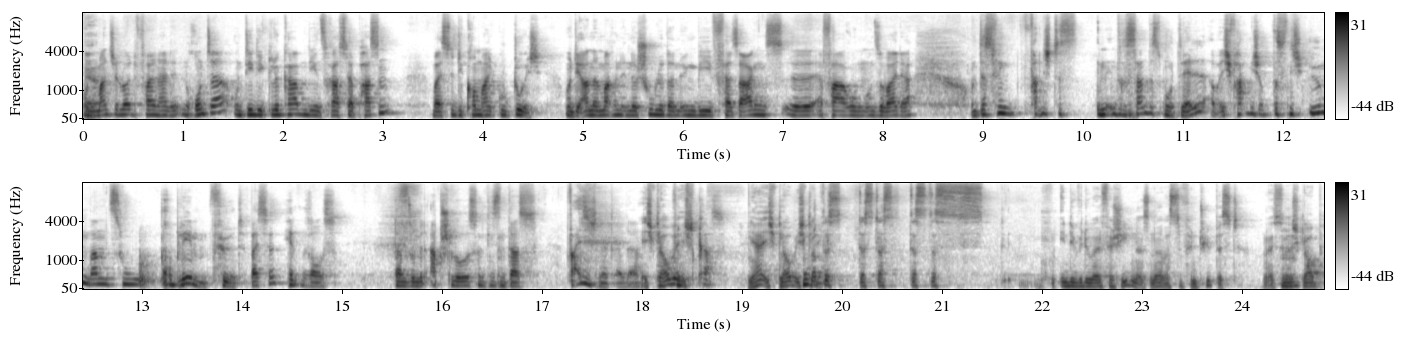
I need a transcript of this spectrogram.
Und Ja. manche Leute fallen halt hinten runter und die, die Glück haben, die ins Raster passen, weißt du, die kommen halt gut durch. Und die anderen machen in der Schule dann irgendwie Versagenserfahrungen äh, und so weiter. Und deswegen fand ich das ein interessantes Modell, aber ich frage mich, ob das nicht irgendwann zu Problemen führt, weißt du, hinten raus. Dann so mit Abschluss und dies und das. Weiß ich nicht, Alter. Ich glaube, Find ich krass. Ja, ich glaube, ich glaube, dass, dass, dass, dass das individuell verschieden ist, ne? was du für ein Typ bist. Weißt du? Ich glaube,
